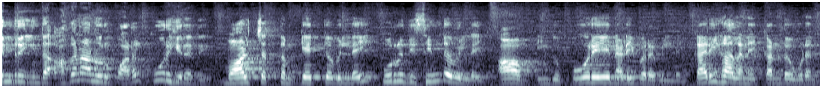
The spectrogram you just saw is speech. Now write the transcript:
என்று இந்த அகநானூறு பாடல் கூறுகிறது. வாழ்ச்சத்தம் கேட்கவில்லை குருதி சிந்தவில்லை. ஆம் இங்கு போரே நடைபெறவில்லை. கரிகாலனை கண்டவுடன்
